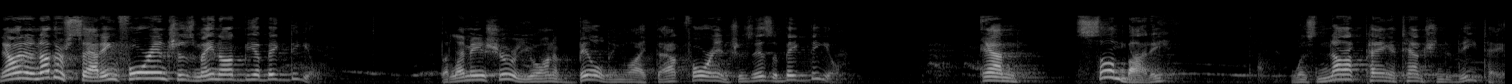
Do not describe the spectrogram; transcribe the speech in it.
Now, in another setting, four inches may not be a big deal. But let me assure you, on a building like that, four inches is a big deal. And somebody was not paying attention to detail.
